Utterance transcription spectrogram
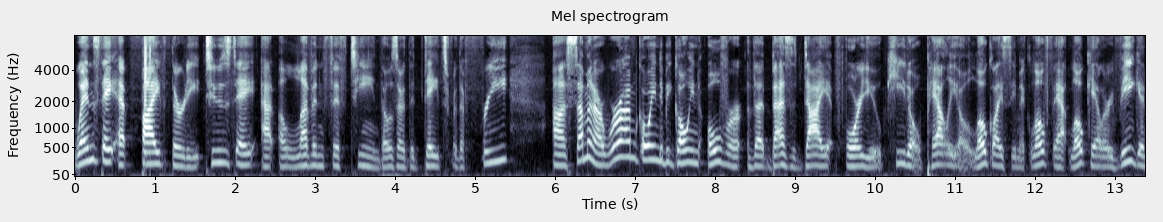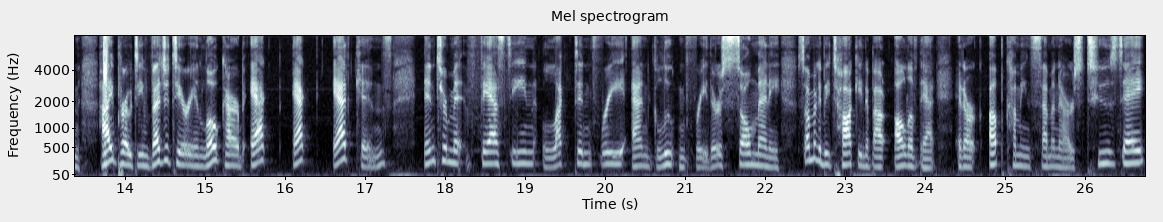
Wednesday at 5:30, Tuesday at 11:15. Those are the dates for the free uh, seminar where I'm going to be going over the best diet for you. Keto, paleo, low glycemic, low fat, low calorie, vegan, high protein, vegetarian, low carb, act, Atkins, intermittent fasting, lectin free, and gluten free. There's so many. So I'm going to be talking about all of that at our upcoming seminars Tuesday,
